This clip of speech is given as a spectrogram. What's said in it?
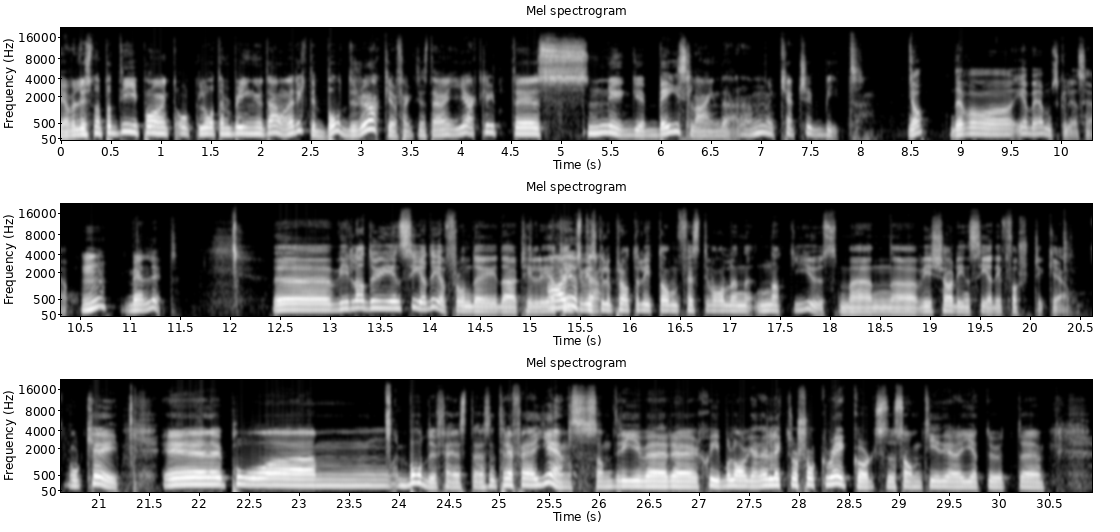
Jag vill lyssna på D-Point och låten Bring You Down. En riktig bodyröker faktiskt. En jäkligt eh, snygg baseline där. En catchy beat. Ja, det var EBM skulle jag säga. Mm, väldigt. Eh, vi laddade ju en CD från dig där till. Jag Ja, tänkte vi skulle prata lite om festivalen Nattljus, men eh, vi kör din CD först tycker jag. Okej. Eh, på um, Bodyfest alltså, där så träffade jag Jens som driver eh, skivbolaget Electroshock Records som tidigare gett ut eh,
